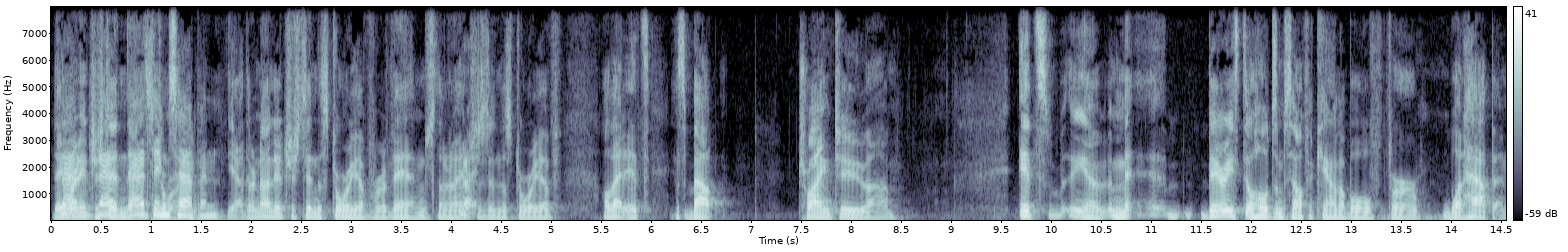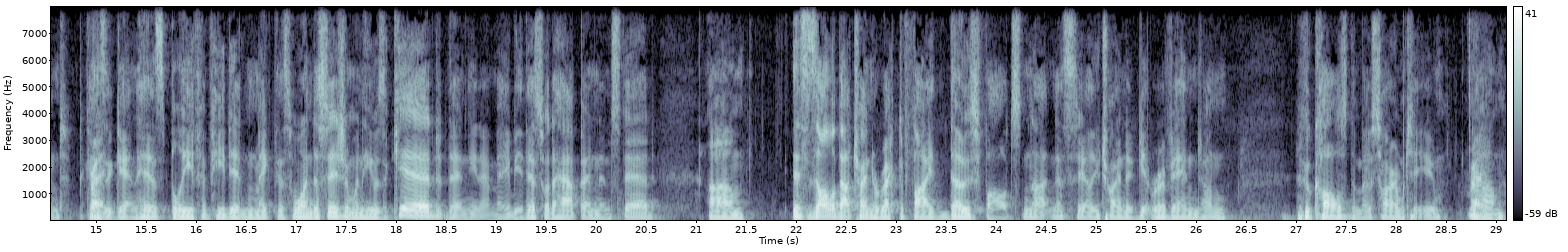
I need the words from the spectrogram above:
they Bad- weren't interested bad- in that. bad things happen. Yeah, they're not interested in the story of revenge. They're not Right. interested in the story of all that. It's it's about trying to. Um, it's you know Barry still holds himself accountable for what happened because Right. again his belief if he didn't make this one decision when he was a kid then you know maybe this would have happened instead. Um, this is all about trying to rectify those faults, not necessarily trying to get revenge on who caused the most harm to you. Right. Um,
